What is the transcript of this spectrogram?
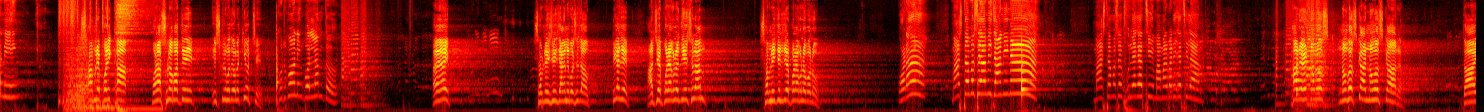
মর্নিং সামনে পরীক্ষা পড়াশোনা বাদ দিয়ে স্কুলের মধ্যে বলে কি হচ্ছে? গুড মর্নিং বললাম তো। এই, এই। সব নিজে জায়গা বসে যাও। ঠিক আছে? আর যে পড়াগুলো দিয়েছিলাম সব নিজে নিজের পড়াগুলো বলো। পড়া? মাস্টার মশাই আমি জানি না। মাস্টার মশাই ভুলে গেছি মামার বাড়ি গেছিলাম। আরে নমস্কার নমস্কার নমস্কার। তাই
